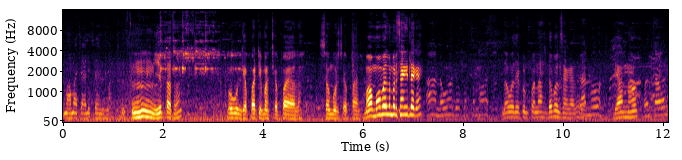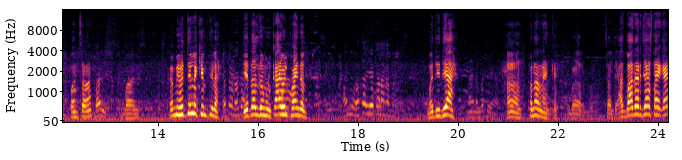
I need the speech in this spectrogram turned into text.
मामाच्या आली येतात हा? बघून घ्या पाठीमागच्या पायाला समोरच्या पायाला. मा मोबाईल नंबर सांगितलं काय? नव्वद एकोणपन्नास. डबल सांगा. ब्याण्णव. पंचावन्न. बावीस. कमी होतील ना किमतीला? देताल जमून. काय होईल फायनलमध्ये द्या. हा. होणार नाहीत काय? बरं बरं. चालते आज बाजार जास्त आहे काय?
